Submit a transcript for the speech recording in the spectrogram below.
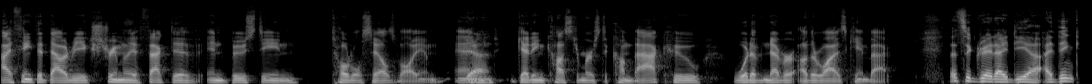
I think that that would be extremely effective in boosting total sales volume and yeah. getting customers to come back who would have never otherwise came back. That's a great idea. I think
